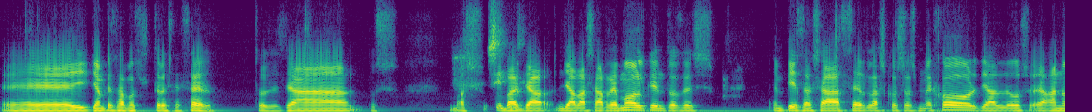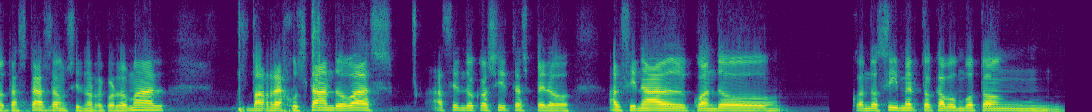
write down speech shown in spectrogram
eh, y ya empezamos 13-0. Entonces ya, pues, ya, ya vas a remolque, entonces empiezas a hacer las cosas mejor, ya los anotas touchdowns si no recuerdo mal, vas reajustando, vas haciendo cositas, pero al final cuando, cuando Zimmer tocaba un botón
